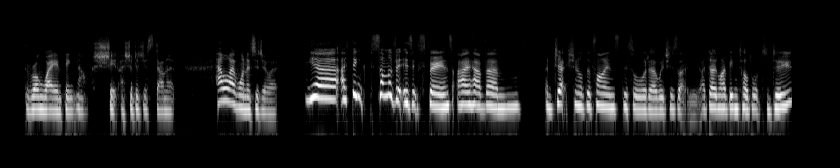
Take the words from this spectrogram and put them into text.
the wrong way and think, oh shit, I should have just done it how I wanted to do it. Yeah, I think some of it is experience. I have um objectional defiance disorder, which is I don't like being told what to do,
